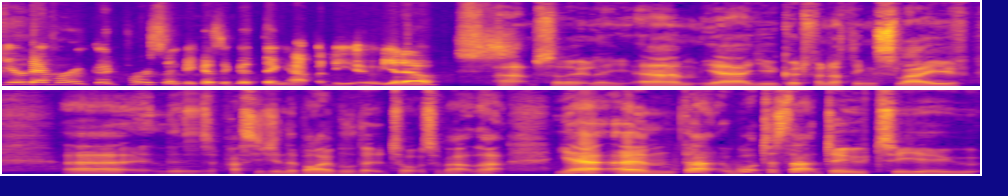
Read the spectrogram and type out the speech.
you're never a good person because a good thing happened to you you know absolutely um, yeah you good for nothing slave uh, there's a passage in the Bible that talks about that. Yeah, um, that what does that do to you?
